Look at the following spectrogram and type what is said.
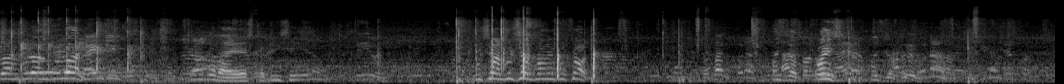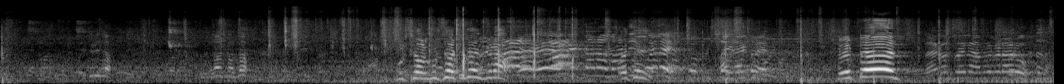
Forty seconds. One more reach. Twenty seconds. त्यहाँको भाइ यस्तो दुई सय Good shot, good shot, Swami, good shot. Position, points, position, position. Good shot, good shot, defense, get up. Okay. Fifteen. Ten.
